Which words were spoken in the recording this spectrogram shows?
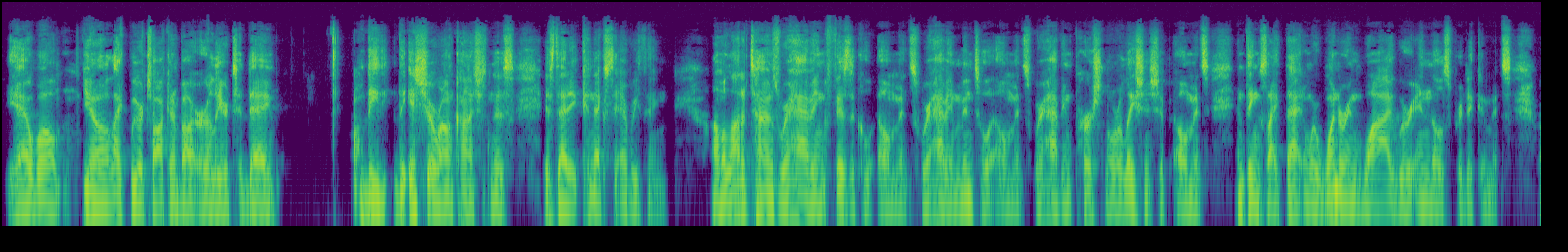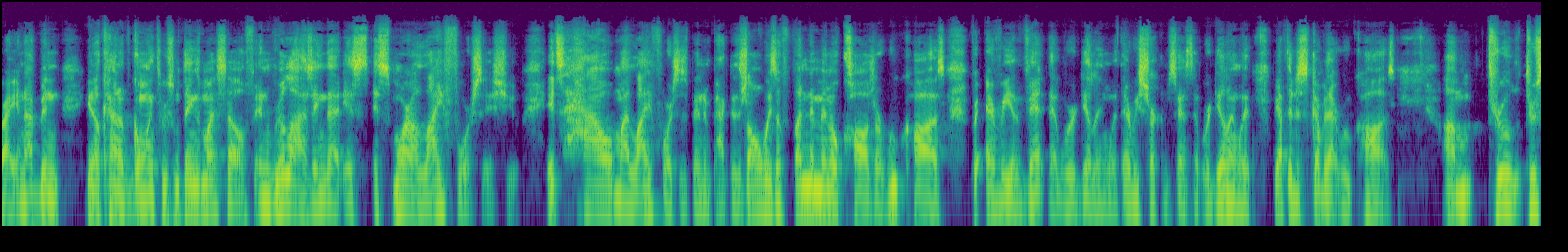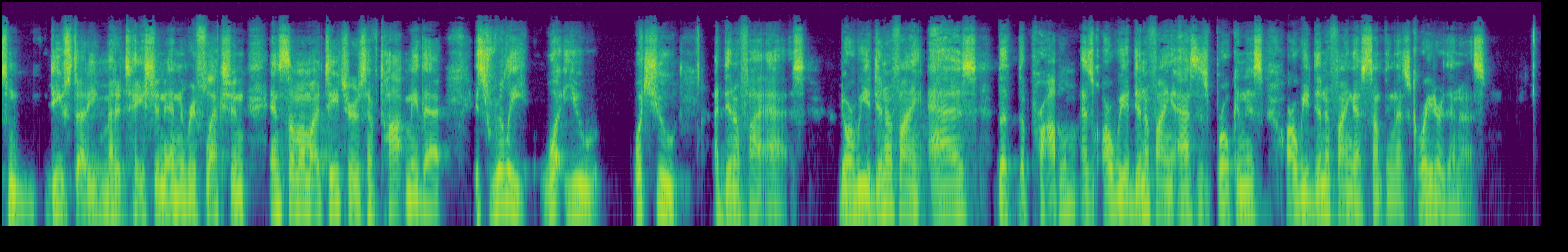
Yeah, well, you know, like we were talking about earlier today, the the issue around consciousness is that it connects to everything. Um, a lot of times we're having physical ailments, we're having mental ailments, we're having personal relationship ailments and things like that. And we're wondering why we're in those predicaments, right? And I've been, you know, kind of going through some things myself and realizing that it's, it's more a life force issue. It's how my life force has been impacted. There's always a fundamental cause or root cause for every event that we're dealing with, every circumstance that we're dealing with. We have to discover that root cause um, through through some deep study, meditation, and reflection, and some of my teachers have taught me that it's really what you what you identify as. Are we identifying as the, the problem? As are we identifying as this brokenness? Are we identifying as something that's greater than us?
